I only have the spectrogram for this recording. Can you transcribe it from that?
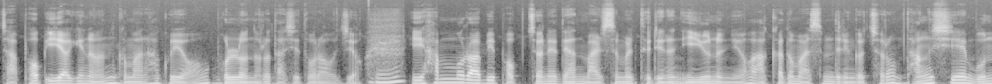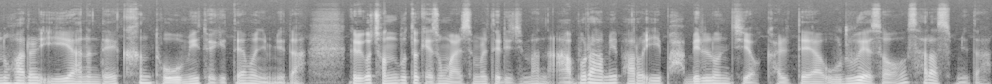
자, 법 이야기는 그만하고요. 본론으로 다시 돌아오죠. 네. 이 함무라비 법전에 대한 말씀을 드리는 이유는요. 아까도 말씀드린 것처럼 당시의 문화를 이해하는 데큰 도움이 되기 때문입니다. 그리고 전부터 계속 말씀을 드리지만 아브라함이 바로 이 바빌론 지역 갈대아 우르에서 살았습니다.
